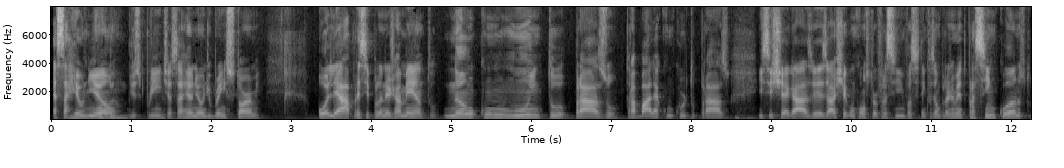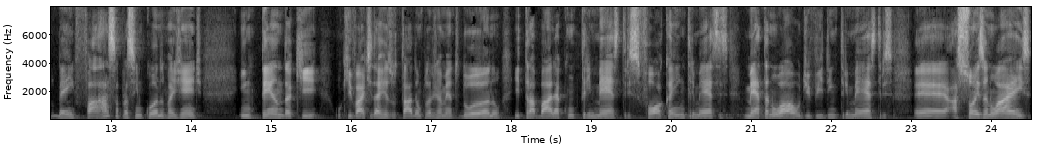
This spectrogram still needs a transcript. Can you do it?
essa reunião de sprint, essa reunião de brainstorming, olhar para esse planejamento não com muito prazo, trabalha com curto prazo. E se chegar, às vezes, ah, chega um consultor e fala assim: você tem que fazer um planejamento para cinco anos. Tudo bem, faça para cinco anos, mas, gente, entenda que o que vai te dar resultado é um planejamento do ano e trabalha com trimestres, foca em trimestres. Meta anual, divide em trimestres. É, ações anuais,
